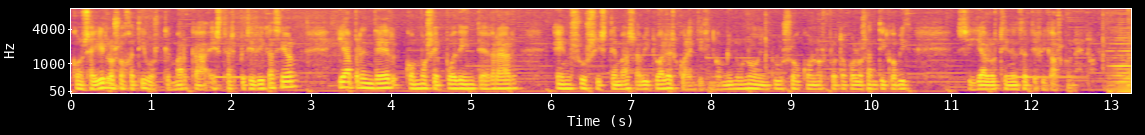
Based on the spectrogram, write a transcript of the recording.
conseguir los objetivos que marca esta especificación y aprender cómo se puede integrar en sus sistemas habituales 45001 o incluso con los protocolos anti-COVID si ya los tienen certificados con ENOR.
